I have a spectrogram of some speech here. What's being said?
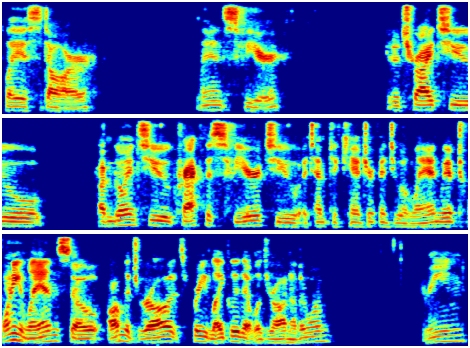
play a star, land sphere. I'm gonna try to I'm going to crack the sphere to attempt to cantrip into a land. We have 20 lands, so on the draw, it's pretty likely that we'll draw another one. Green.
